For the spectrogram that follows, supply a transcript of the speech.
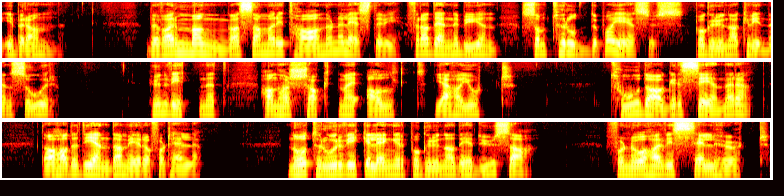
i brann. Det var mange av samaritanerne, leste vi, fra denne byen, som trodde på Jesus på grunn av kvinnens ord. Hun vitnet, Han har sagt meg alt jeg har gjort. To dager senere, da hadde de enda mer å fortelle. Nå tror vi ikke lenger på grunn av det du sa, for nå har vi selv hørt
